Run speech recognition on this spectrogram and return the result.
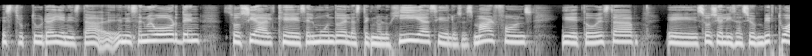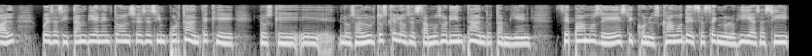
estructura y en, esta, en ese nuevo orden social que es el mundo de las tecnologías y de los smartphones y de toda esta eh, socialización virtual, pues así también entonces es importante que los que eh, los adultos que los estamos orientando también sepamos de esto y conozcamos de estas tecnologías, así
